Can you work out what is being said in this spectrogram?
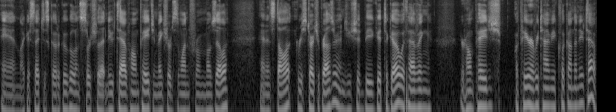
And like I said, just go to Google and search for that new tab homepage and make sure it's the one from Mozilla and install it, restart your browser, and you should be good to go with having your homepage appear every time you click on the new tab.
